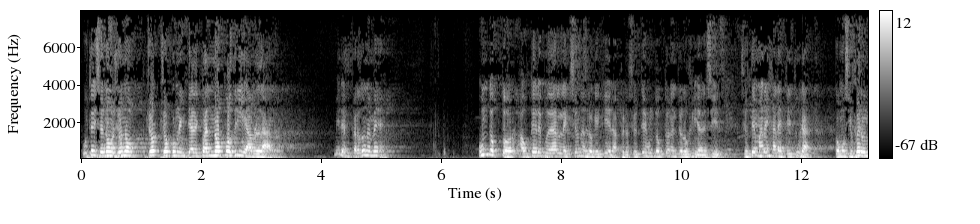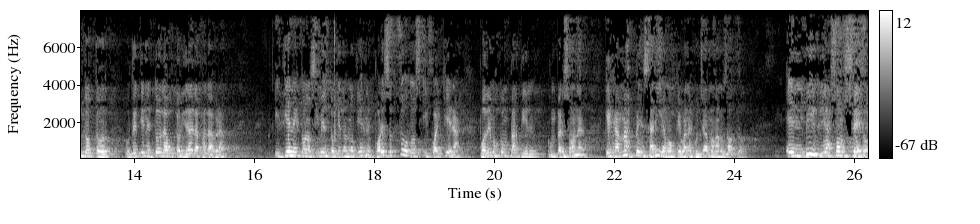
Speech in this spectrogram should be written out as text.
Usted dice, no, yo no, yo, yo con un intelectual no podría hablar. Miren, perdóneme. Un doctor a usted le puede dar lecciones de lo que quiera, pero si usted es un doctor en teología, es decir, si usted maneja la escritura como si fuera un doctor, usted tiene toda la autoridad de la palabra y tiene el conocimiento que ellos no tienen. Por eso todos y cualquiera podemos compartir con personas que jamás pensaríamos que van a escucharnos a nosotros. En Biblia son cero.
